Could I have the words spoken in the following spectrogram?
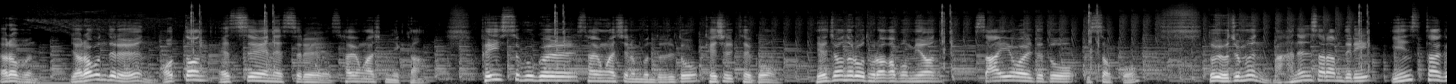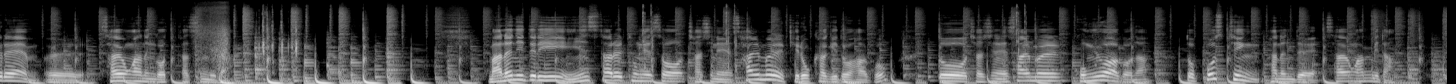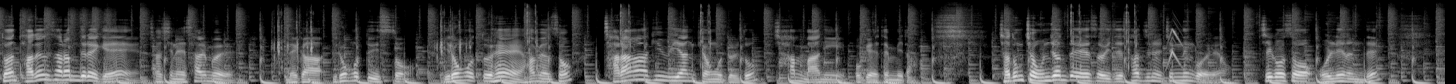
여러분, 여러분들은 어떤 SNS를 사용하십니까? 페이스북을 사용하시는 분들도 계실 테고, 예전으로 돌아가 보면 싸이월드도 있었고, 또 요즘은 많은 사람들이 인스타그램을 사용하는 것 같습니다. 많은 이들이 인스타를 통해서 자신의 삶을 기록하기도 하고, 또 자신의 삶을 공유하거나 또 포스팅 하는데 사용합니다. 또한 다른 사람들에게 자신의 삶을 내가 이런 것도 있어, 이런 것도 해 하면서 자랑하기 위한 경우들도 참 많이 보게 됩니다. 자동차 운전대에서 이제 사진을 찍는 거예요. 찍어서 올리는데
